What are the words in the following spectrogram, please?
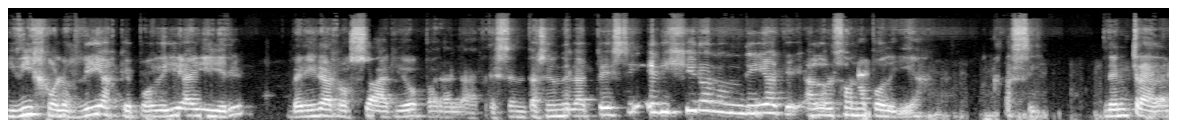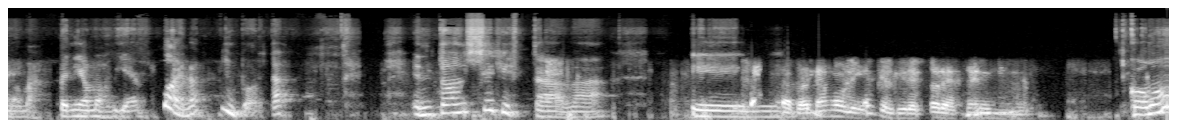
y dijo los días que podía ir, venir a Rosario para la presentación de la tesis, eligieron un día que Adolfo no podía, así, de entrada nomás, veníamos bien. Bueno, no importa. Entonces estaba Eh, pero no es que el director esté en... ¿Cómo?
